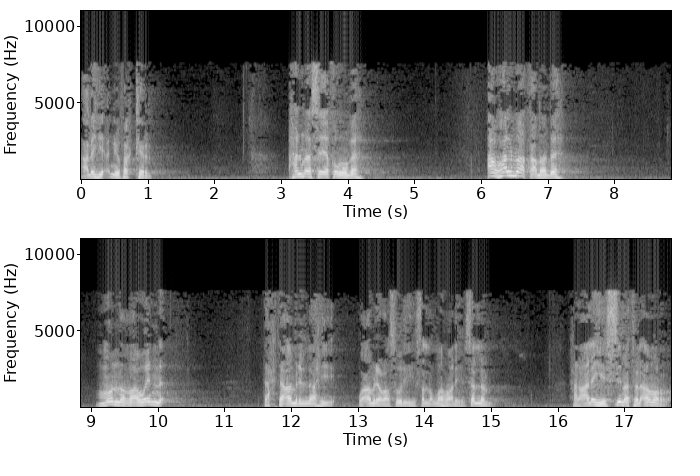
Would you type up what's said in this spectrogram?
عليه أن يفكر. هل ما سيقوم به؟ أو هل ما قام به؟ منضو تحت أمر الله وأمر رسوله صلى الله عليه وسلم. هل عليه سمة الأمر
